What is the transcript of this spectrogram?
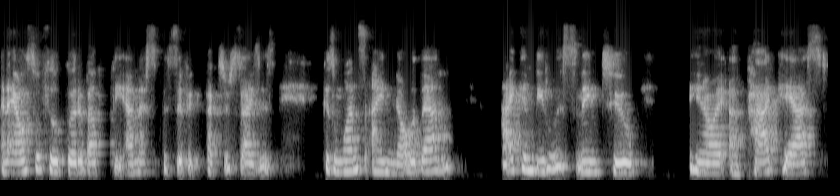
And I also feel good about the MS specific exercises because once I know them, I can be listening to, you know, a, a podcast,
